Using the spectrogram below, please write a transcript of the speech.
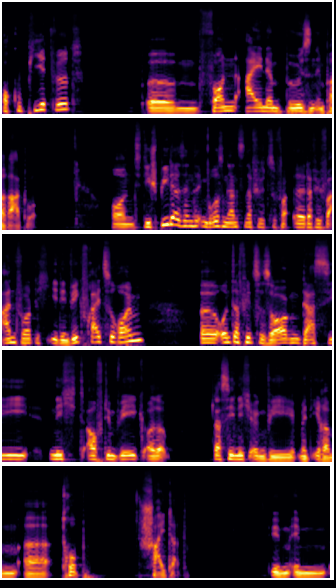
okkupiert wird ähm, von einem bösen Imperator. Und die Spieler sind im Großen und Ganzen dafür, zu, äh, dafür verantwortlich, ihr den Weg freizuräumen äh, und dafür zu sorgen, dass sie nicht auf dem Weg oder dass sie nicht irgendwie mit ihrem äh, Trupp scheitert. Im, im,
